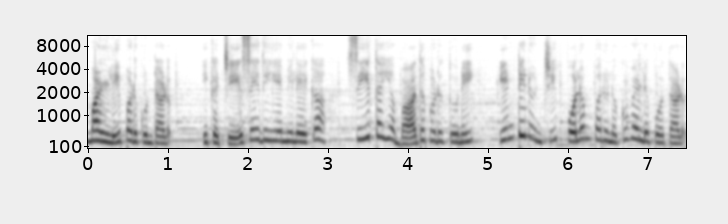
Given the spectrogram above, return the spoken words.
మళ్ళీ పడుకుంటాడు. ఇక చేసేది ఏమీ లేక సీతయ్య బాధపడుతూనే ఇంటి నుంచి పొలం పనులకు వెళ్ళిపోతాడు.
